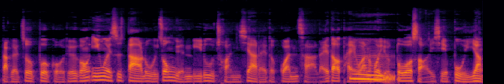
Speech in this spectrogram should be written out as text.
大概做报告，就是讲，因为是大陆中原一路传下来的观察，来到台湾会有多少一些不一样。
